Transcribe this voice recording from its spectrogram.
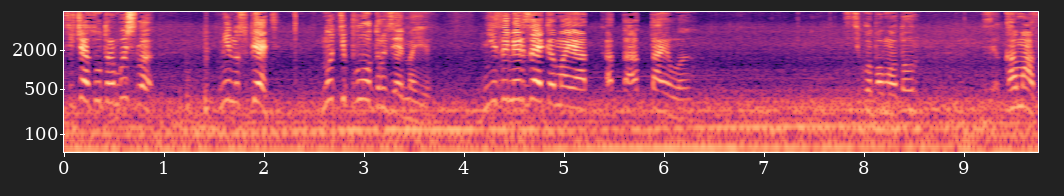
Сейчас утром вышло минус 5. Но тепло, друзья мои. Не замерзайка моя от, от, оттаяла. Стекло помыло. Он КамАЗ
